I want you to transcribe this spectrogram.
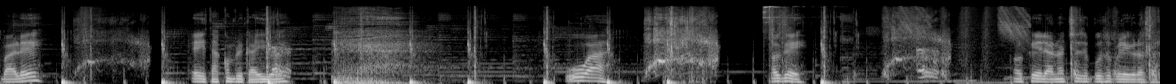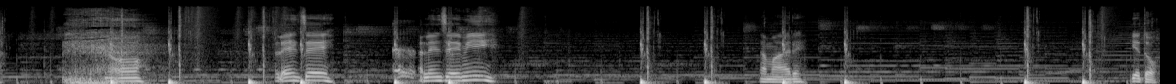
Vale. Ey, está complicadillo, eh. Uah. Ok. Ok, la noche se puso peligrosa. No. Aléjense. Aléjense de mí. La madre. Quieto.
